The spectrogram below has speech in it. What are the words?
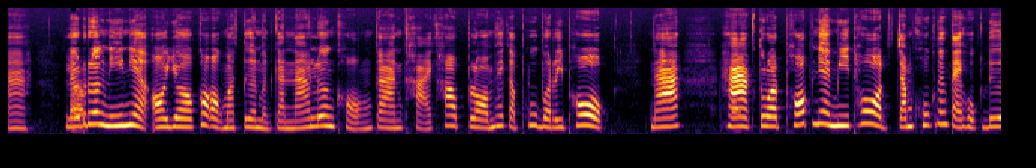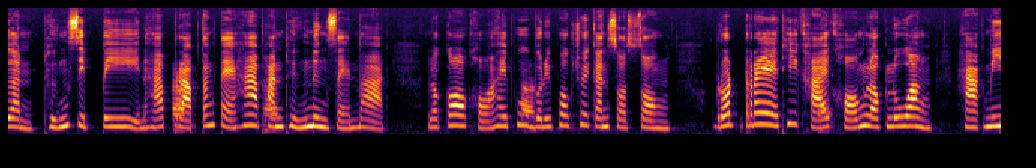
อะ แล้วครับเรื่องนี้เนี่ยออยก็ออกมาเตือนเหมือนกันนะ เรื่องของการขายข้าวปลอมให้กับผู้บริโภคนะหากตรวจพบเนี่ยมีโทษจำคุกตั้งแต่ 6 เดือนถึง 10 ปีนะคะปรับตั้งแต่ 5,000 ถึง 1 0 0 0 0แบาท แล้วก็ขอให้ผู้ครับบริโภคช่วยกันสอดส่อง รถเร่ที่ขายของหลอกลวง หากมี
